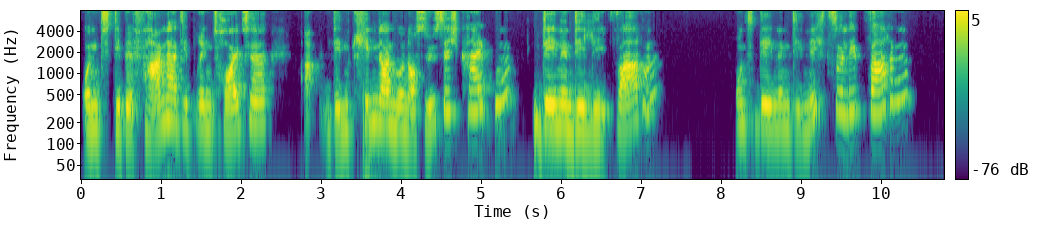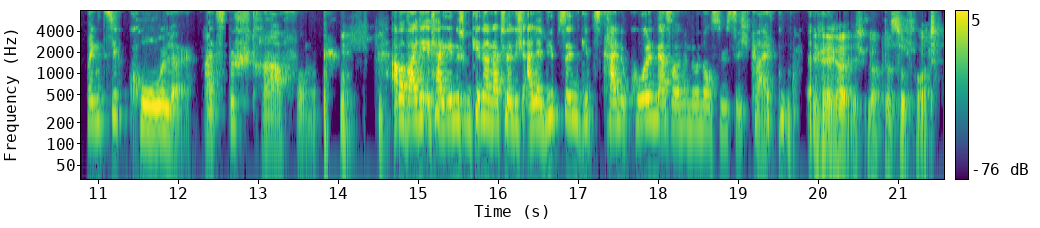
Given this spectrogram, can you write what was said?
Und die Befana, die bringt heute äh, den Kindern nur noch Süßigkeiten, denen die lieb waren und denen, die nicht so lieb waren, bringt sie Kohle als Bestrafung. Aber weil die italienischen Kinder natürlich alle lieb sind, gibt es keine Kohlen mehr, sondern nur noch Süßigkeiten. Ja, ich glaube das sofort.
